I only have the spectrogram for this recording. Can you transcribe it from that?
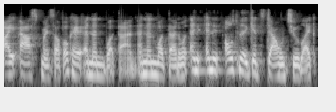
I ask myself, okay, and then what then? And then what then? And, and it ultimately gets down to like,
